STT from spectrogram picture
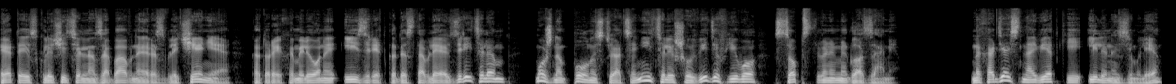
Это исключительно забавное развлечение, которое хамелеоны изредка доставляют зрителям, можно полностью оценить, лишь увидев его собственными глазами. Находясь на ветке или на земле,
